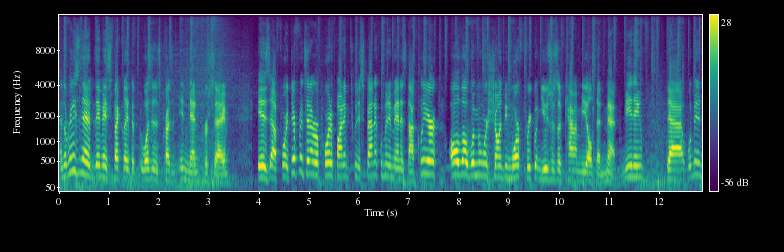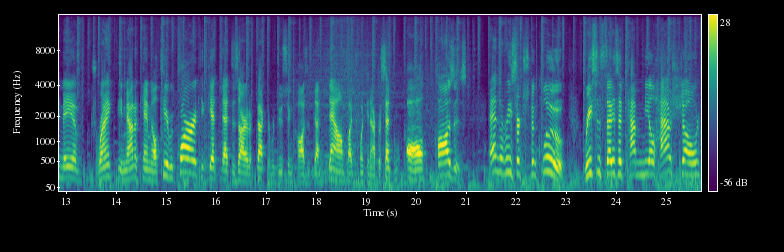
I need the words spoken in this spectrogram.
And the reason that they may speculate that it wasn't as present in men per se is uh, for a difference in a reported finding between Hispanic women and men is not clear, although women were shown to be more frequent users of chamomile than men, meaning that women may have drank the amount of chamomile tea required to get that desired effect of reducing cause of death down by 29% from all causes. And the researchers conclude recent studies of chamomile have shown,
